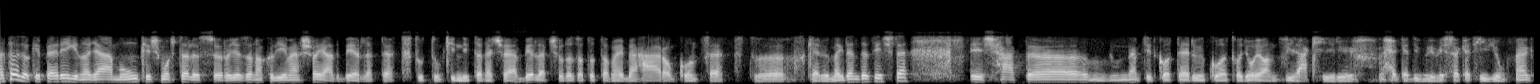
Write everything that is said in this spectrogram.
Hát tulajdonképpen régi nagy álmunk, és most először, hogy az akadémián saját bérletet tudtunk indítani, egy saját bérletsorozatot, amelyben három koncert kerül megrendezésre, és hát uh, nem titkolt erőnk volt, hogy olyan világhírű hegedű művészeket hívjunk meg,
